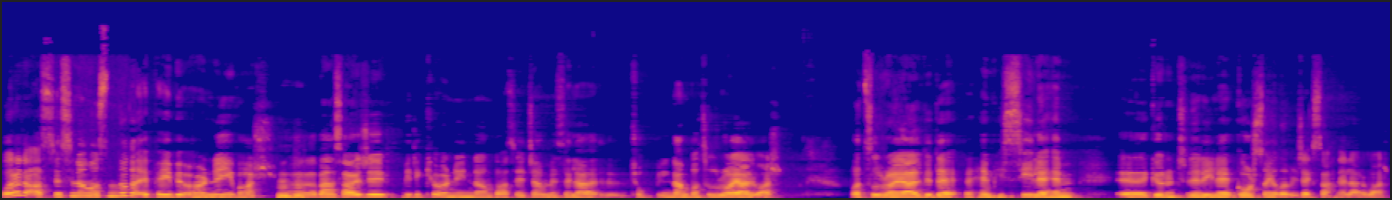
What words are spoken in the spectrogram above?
Bu arada Asya sinemasında da epey bir örneği var. Ee, Ben sadece bir iki örneğinden bahsedeceğim. Mesela e, çok bilinen Battle Royale var. Battle Royale'de de hem hissiyle hem e, görüntüleriyle gore sayılabilecek sahneler var.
